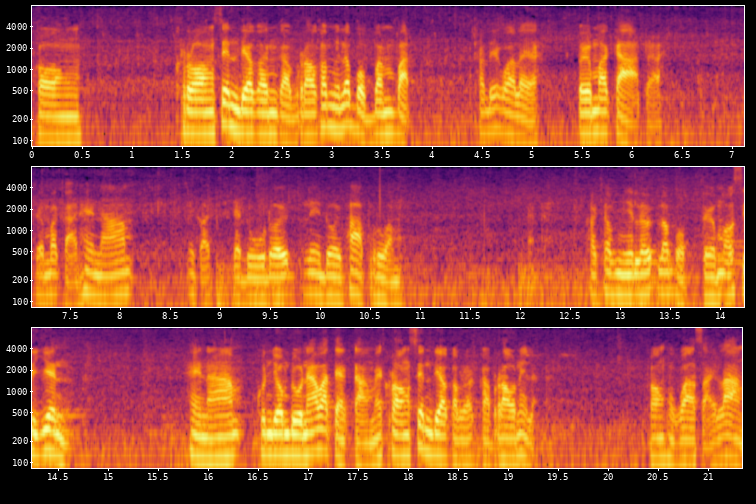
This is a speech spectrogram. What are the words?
คลอง คลองเส้นเดียวกันกับเราเขามีระบบบำบัดเขาเรียกว่าอะไรอะเติมอากาศอะเติมอากาศให้น้ำนี่ก็จะดูโดยนี่โดยภาพรวม เขาชอบมีระบบเติมออกซิเจนให้น้ำคุณโยมดูนะว่าแตกต่างไหมคลองเส้นเดียวกับกับเรานี่แหละคลองหกวาสายล่าง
